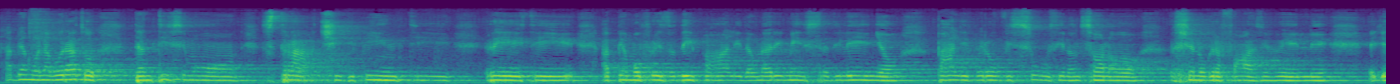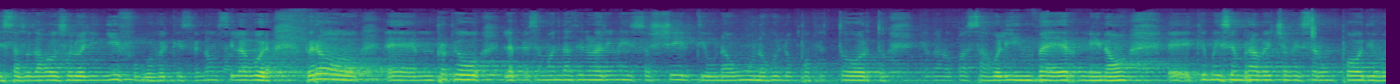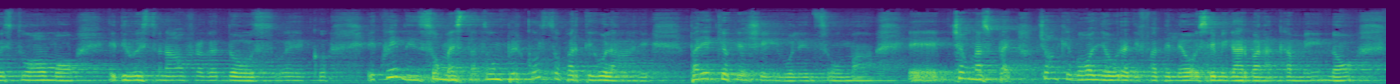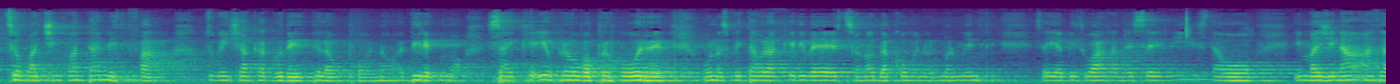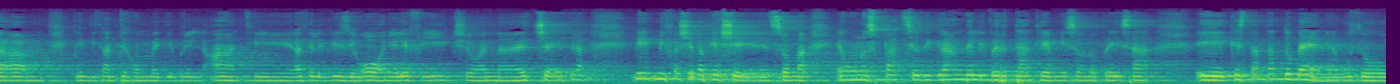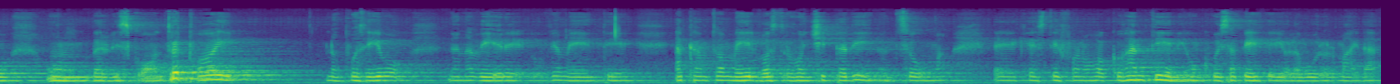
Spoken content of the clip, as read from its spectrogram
Abbiamo lavorato tantissimo stracci, dipinti, reti, abbiamo preso dei pali da una rimessa di legno, pali però vissuti, non sono scenografati quelli, e gli è stato dato solo l'ignifugo perché se non si lavora, però ehm, proprio siamo andati in una rimessa, scelti uno a uno, quello un po' più torto, avevano passato lì inverni, no? eh, che mi sembrava che ci avessero un po' di quest'uomo e di questo naufrago addosso, ecco. E quindi insomma è stato un percorso particolare, parecchio piacevole, insomma. Eh, c'è un aspetto, ho anche voglia ora di fare delle cose, mi garbano anche a me, no? Insomma a 50 anni fa tu vinci anche a godertela un po', no? a dire no, sai che io provo a proporre uno spettacolo anche diverso no? da come normalmente sei abituata ad essere vista o immaginata, quindi tante commedie brillanti, la televisione, le fiction, eccetera, mi, mi faceva piacere, insomma, è uno spazio di grande libertà che mi sono presa e che sta andando bene, ha avuto un bel riscontro e poi non potevo non avere ovviamente accanto a me il vostro concittadino, insomma, eh, che è Stefano Cocco Cantini, con cui sapete io lavoro ormai da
